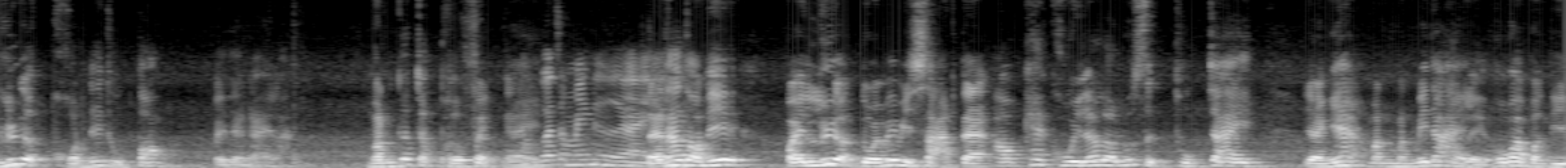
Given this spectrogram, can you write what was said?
เลือกคนได้ถูกต้องเป็นยังไงล่ะ มันก็จะเพอร์เฟกไงมันก็จะไม่เหนื่อยแต่ถ้าตอนนี้ ไปเลือกโดยไม่มีศาสตร์ แต่เอาแค่คุยแล้วเรารู้สึกถูกใจอย่างเงี้ยมันมันไม่ได้เลย เพราะว่าบางที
